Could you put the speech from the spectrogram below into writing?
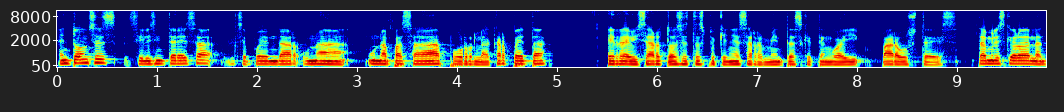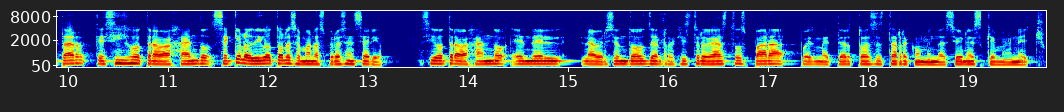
Entonces, si les interesa, se pueden dar una, una pasada por la carpeta y revisar todas estas pequeñas herramientas que tengo ahí para ustedes. También les quiero adelantar que sigo trabajando, sé que lo digo todas las semanas, pero es en serio sigo trabajando en la versión 2 del registro de gastos para pues meter todas estas recomendaciones que me han hecho.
